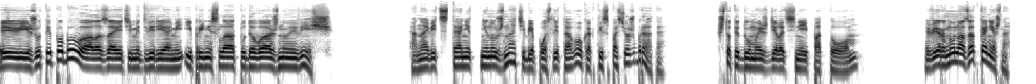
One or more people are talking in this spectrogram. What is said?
Вижу, ты побывала за этими дверями и принесла оттуда важную вещь. Она ведь станет не нужна тебе после того, как ты спасешь брата. Что ты думаешь делать с ней потом? Верну назад, конечно,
